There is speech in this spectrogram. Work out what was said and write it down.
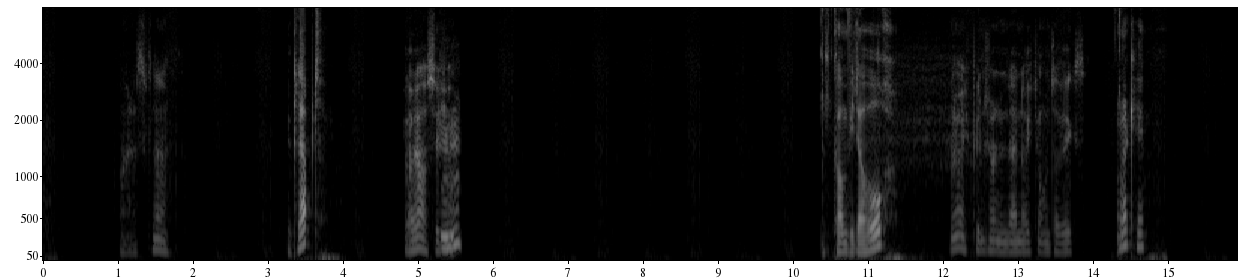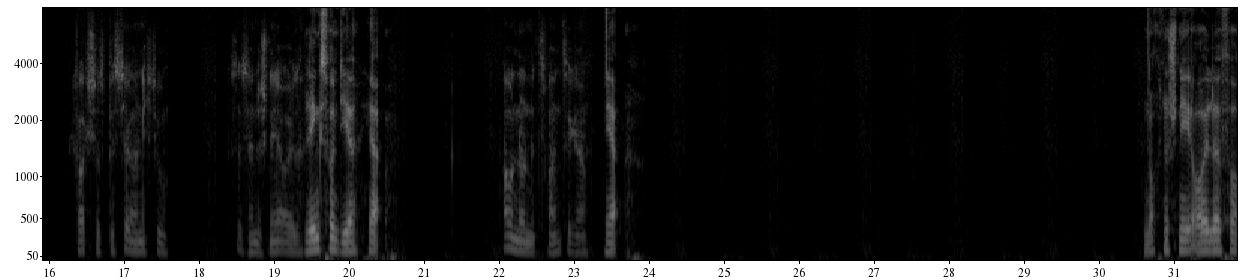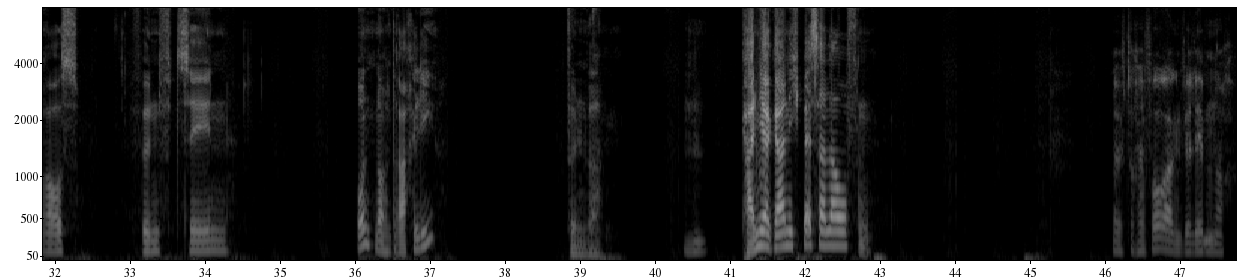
Alles klar. Geklappt? Ja, ja, sicher. Mhm. Ich komme wieder hoch. Ja, ich bin schon in deine Richtung unterwegs. Okay. Quatsch, das bist ja gar nicht du. Das ist ja eine Schneeeule. Links von dir, ja. Aber nur eine 20er. Ja. Noch eine Schneeeule voraus. 15. Und noch ein Dracheli. Fünfer. Mhm. Kann ja gar nicht besser laufen. Läuft doch hervorragend, wir leben noch.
